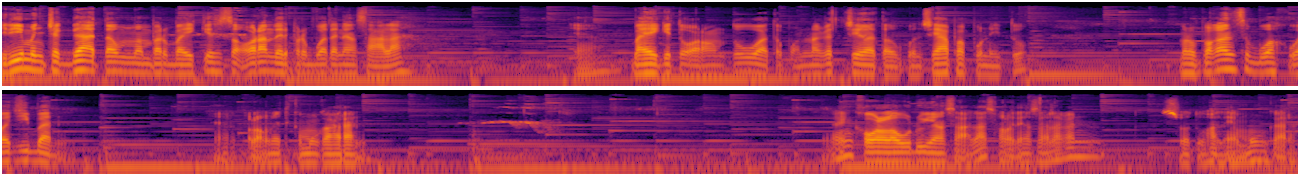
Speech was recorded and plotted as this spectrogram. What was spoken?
Jadi mencegah atau memperbaiki seseorang dari perbuatan yang salah, ya, baik itu orang tua ataupun anak kecil ataupun siapa pun itu, merupakan sebuah kewajiban. Ya, kalau melihat kemungkaran. Kan kalau wudhu yang salah, sholat yang salah kan suatu hal yang mungkar.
